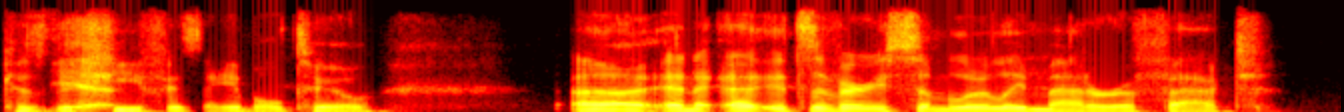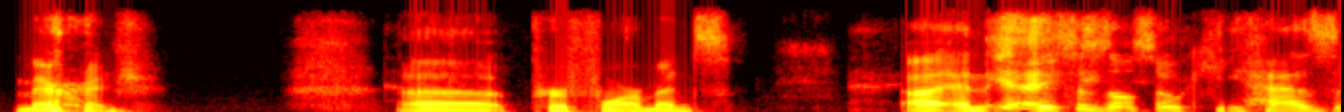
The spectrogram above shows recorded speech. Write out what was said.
because the Yeah. chief is able to. Uh, and uh, it's a very similarly matter of fact marriage uh, performance. Uh, and Yeah, this is also he has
